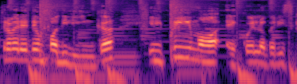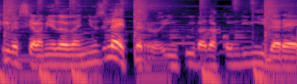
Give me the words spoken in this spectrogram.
Troverete un po' di link. Il primo è quello per iscriversi alla mia data newsletter, in cui vado a condividere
